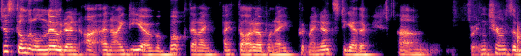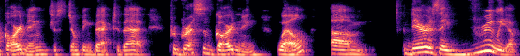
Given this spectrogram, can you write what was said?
just a little note an, uh, an idea of a book that I, I thought of when i put my notes together um, for, in terms of gardening just jumping back to that progressive gardening. Well um, there is a really a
